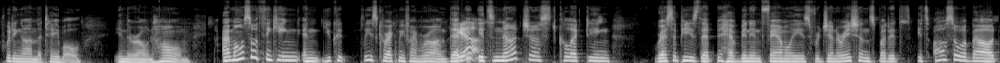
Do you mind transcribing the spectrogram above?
putting on the table in their own home. I'm also thinking, and you could please correct me if I'm wrong, that yeah. it's not just collecting recipes that have been in families for generations, but it's it's also about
